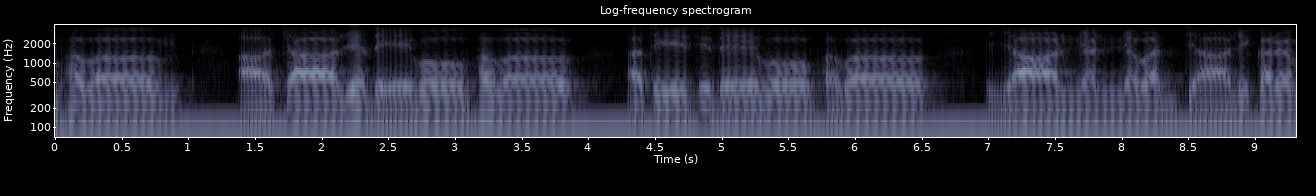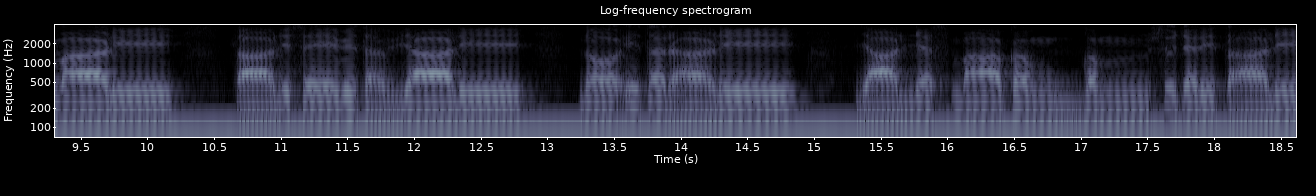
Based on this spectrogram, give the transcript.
भव, आचार्य देवो भव, अतिथिदेवो भव यान्यन्यवद्यानि कर्माणि तानि सेवितव्यानि नो इतराणि यान्यस्माकं गं सुचरितानि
